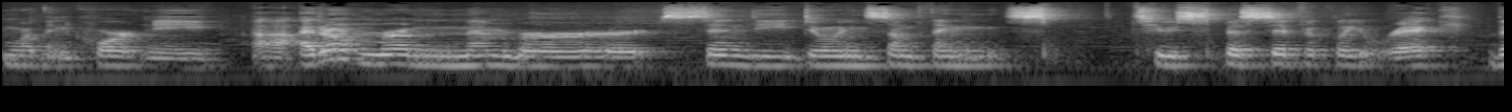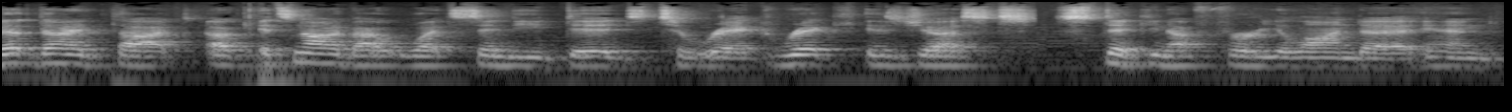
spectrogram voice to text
more than Courtney. Uh, I don't remember Cindy doing something sp- to specifically Rick. But then I thought, okay, it's not about what Cindy did to Rick. Rick is just sticking up for Yolanda, and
